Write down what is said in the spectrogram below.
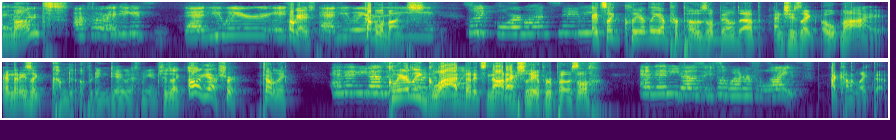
Like, months. October, I think it's February. It's Okay, February. couple of months. So like four months, maybe. It's like clearly a proposal build up, and she's like, "Oh my!" And then he's like, "Come to opening day with me," and she's like, "Oh yeah, sure, totally." and then he does. Clearly glad Life. that it's not actually a proposal. And then he does. It's a Wonderful Life. I kind of like that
